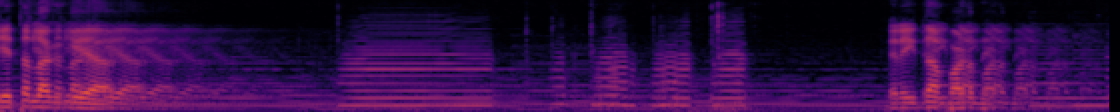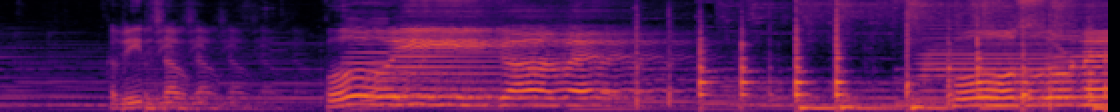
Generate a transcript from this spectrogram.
ਚਿੱਤ ਲੱਗ ਗਿਆ। ਫਿਰ ਇਦਾਂ ਪੜ੍ਹਦੇ ਕਬੀਰ ਸਾਹਿਬ, ਕੋਈ ਗਾਵੇ, ਕੋ ਸੁਣੇ,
